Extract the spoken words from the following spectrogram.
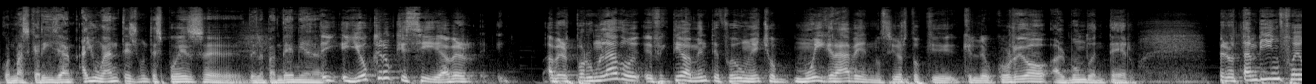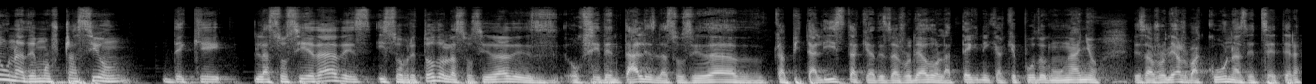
con mascarilla. ¿Hay un antes y un después eh, de la pandemia? Yo creo que sí. A ver, a ver, por un lado, efectivamente fue un hecho muy grave, ¿no es cierto?, que, que le ocurrió al mundo entero. Pero también fue una demostración de que las sociedades y sobre todo las sociedades occidentales, la sociedad capitalista que ha desarrollado la técnica, que pudo en un año desarrollar vacunas, etcétera,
